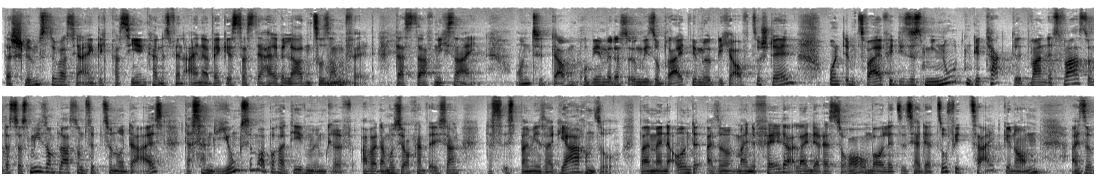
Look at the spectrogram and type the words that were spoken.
das Schlimmste, was ja eigentlich passieren kann, ist, wenn einer weg ist, dass der halbe Laden zusammenfällt. Das darf nicht sein. Und darum probieren wir das irgendwie so breit wie möglich aufzustellen. Und im Zweifel dieses Minuten getaktet, wann es was und dass das Mise en place um 17 Uhr da ist, das haben die Jungs im Operativen im Griff. Aber da muss ich auch ganz ehrlich sagen, das ist bei mir seit Jahren so. Weil meine, also meine Felder, allein der Restaurantumbau letztes Jahr, der hat so viel Zeit genommen. Also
